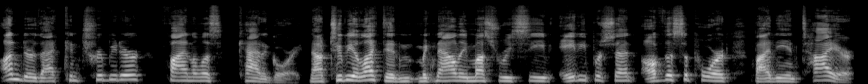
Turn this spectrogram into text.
under that contributor finalist category. Now, to be elected, McNally must receive 80% of the support by the entire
